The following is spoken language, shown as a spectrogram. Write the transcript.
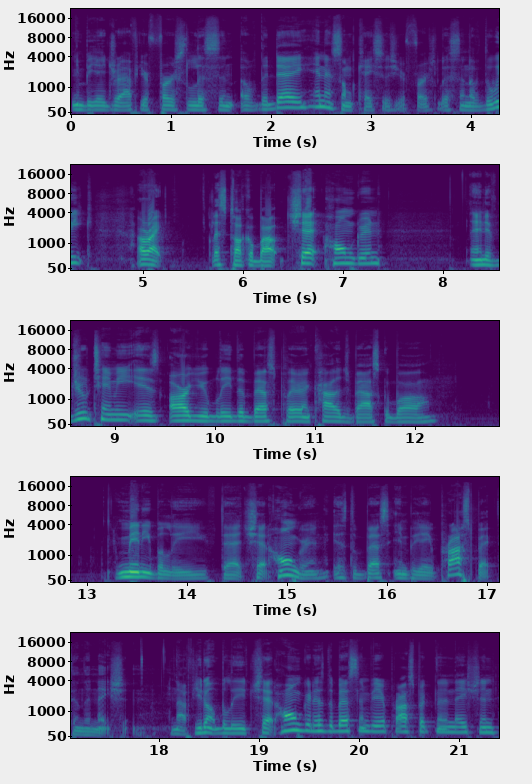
NBA Draft your first listen of the day, and in some cases, your first listen of the week. All right, let's talk about Chet Holmgren. And if Drew Timme is arguably the best player in college basketball, many believe that Chet Holmgren is the best NBA prospect in the nation. Now, if you don't believe Chet Holmgren is the best NBA prospect in the nation,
